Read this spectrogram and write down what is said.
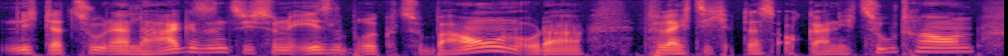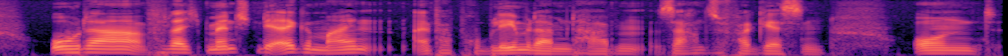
nicht dazu in der Lage sind, sich so eine Eselbrücke zu bauen oder vielleicht sich das auch gar nicht zutrauen oder vielleicht Menschen, die allgemein einfach Probleme damit haben, Sachen zu vergessen. Und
